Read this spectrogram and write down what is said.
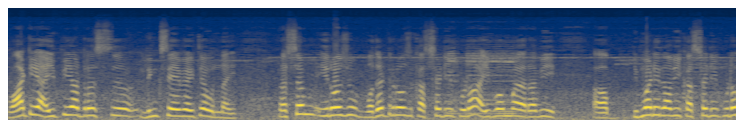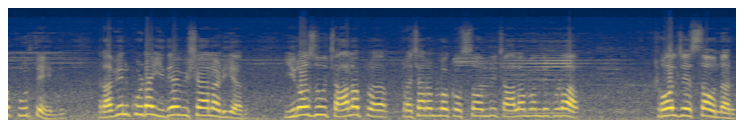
వాటి ఐపీ అడ్రస్ లింక్స్ ఏవైతే ఉన్నాయి? ప్రస్తుతం ఈరోజు మొదటి రోజు కస్టడీ కూడా ఐబొమ్మ రవి ఆ, ఇమ్మడి రవి కస్టడీ కూడా పూర్తయింది. రవిని కూడా ఇదే విషయాలు అడిగారు. ఈరోజు చాలా ప్ర ప్రచారంలోకి వస్తోంది. చాలామంది కూడా ట్రోల్ చేస్తూ ఉన్నారు.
